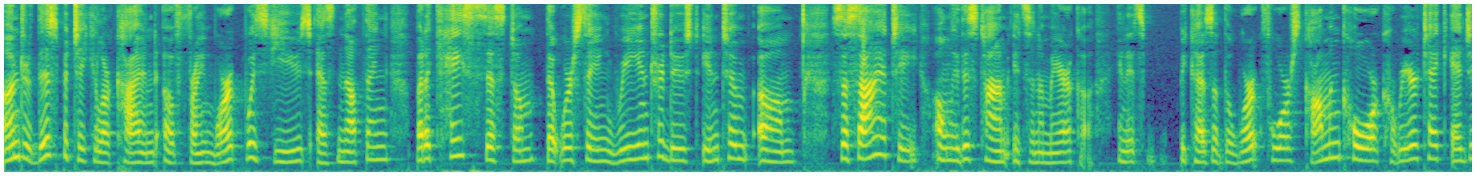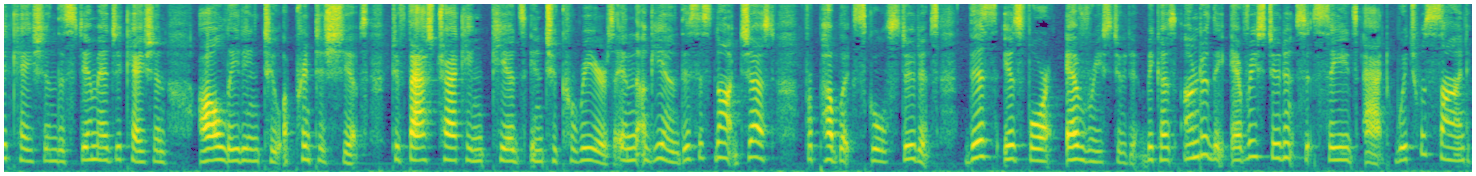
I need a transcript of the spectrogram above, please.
under this particular kind of framework was used as nothing but a case system that we're seeing reintroduced into um, society, only this time it's in America. And it's because of the workforce, Common Core, career tech education, the STEM education, all leading to apprenticeships, to fast tracking kids into careers. And again, this is not just for public school students. This is for every student because under the Every Student Succeeds Act, which was signed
